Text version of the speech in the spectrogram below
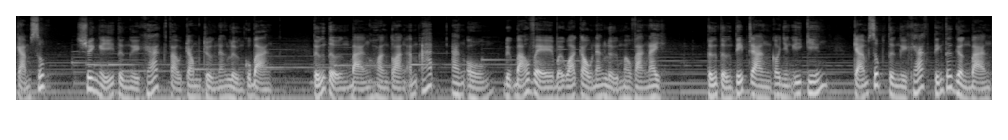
cảm xúc, suy nghĩ từ người khác vào trong trường năng lượng của bạn. Tưởng tượng bạn hoàn toàn ấm áp, an ổn, được bảo vệ bởi quả cầu năng lượng màu vàng này. Tưởng tượng tiếp rằng có những ý kiến, cảm xúc từ người khác tiến tới gần bạn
